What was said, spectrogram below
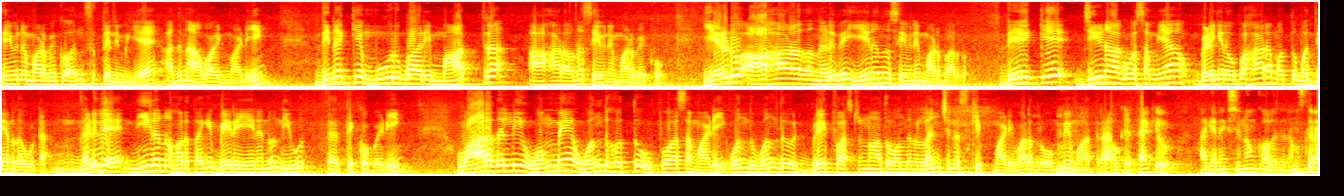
ಸೇವನೆ ಮಾಡಬೇಕು ಅನಿಸುತ್ತೆ ನಿಮಗೆ, ಅದನ್ನು ಅವಾಯ್ಡ್ ಮಾಡಿ. ದಿನಕ್ಕೆ ಮೂರು ಬಾರಿ ಮಾತ್ರ ಆಹಾರವನ್ನು ಸೇವನೆ ಮಾಡಬೇಕು. ಎರಡು ಆಹಾರದ ನಡುವೆ ಏನನ್ನು ಸೇವನೆ ಮಾಡಬಾರ್ದು. ದೇಹಕ್ಕೆ ಜೀರ್ಣ ಆಗುವ ಸಮಯ, ಬೆಳಗಿನ ಉಪಹಾರ ಮತ್ತು ಮಧ್ಯಾಹ್ನದ ಊಟ. ನಡುವೆ ನೀರನ್ನು ಹೊರತಾಗಿ ಬೇರೆ ಏನನ್ನು ನೀವು ತೆಕ್ಕೋಬೇಡಿ. ವಾರದಲ್ಲಿ ಒಮ್ಮೆ ಒಂದು ಹೊತ್ತು ಉಪವಾಸ ಮಾಡಿ ಒಂದು ಒಂದು ಬ್ರೇಕ್ಫಾಸ್ಟನ್ನು ಅಥವಾ ಒಂದು ಲಂಚ್ನ ಸ್ಕಿಪ್ ಮಾಡಿ ವಾರದಲ್ಲಿ ಒಮ್ಮೆ ಮಾತ್ರ. ಓಕೆ ಥ್ಯಾಂಕ್ ಯು ಹಾಗೆ ನೆಕ್ಸ್ಟ್ ಇನ್ನೊಂದು ಕಾಲ್ ಇದೆ. ನಮಸ್ಕಾರ.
